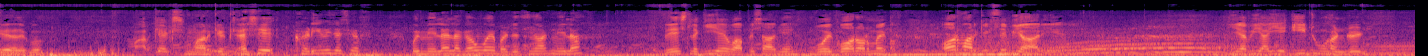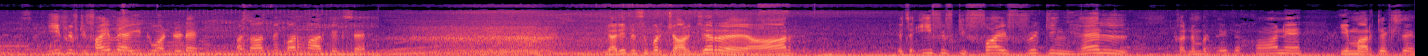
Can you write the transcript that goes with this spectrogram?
ये देखो। मार्केट मार्केट ऐसे खड़ी हुई जैसे कोई मेला लगा हुआ है बट इट्स नॉट मेला। रेस लगी है वापस आ गए। वो एक और और मैं और मार्केट से भी आ रही है। ये अभी आई है E two hundred E fifty five है ई टू हंड्रेड है, और साथ में एक और मार्केट्स है यार, ये तो सुपर चार्जर है यार। It's E fifty five freaking hell number plate पे खान है, ये मार्केट से।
